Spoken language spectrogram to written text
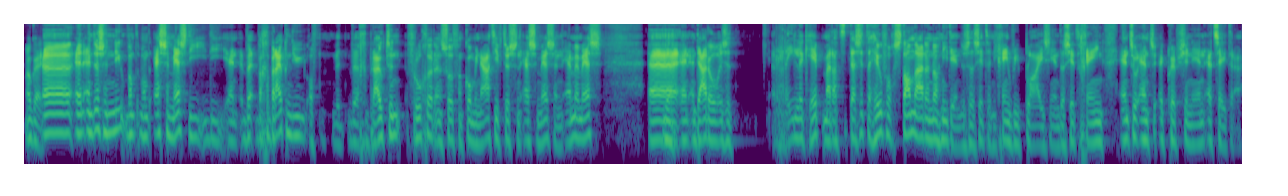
Oké. Uh, en, en dus een nieuw, want, want SMS die, die en we, we gebruiken nu, of we, we, gebruikten vroeger een soort van combinatie tussen SMS en MMS. Uh, ja. en, en daardoor is het redelijk hip, maar dat, daar zitten heel veel standaarden nog niet in. Dus daar zitten geen replies in, daar zit geen end-to-end -end encryption in, et cetera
